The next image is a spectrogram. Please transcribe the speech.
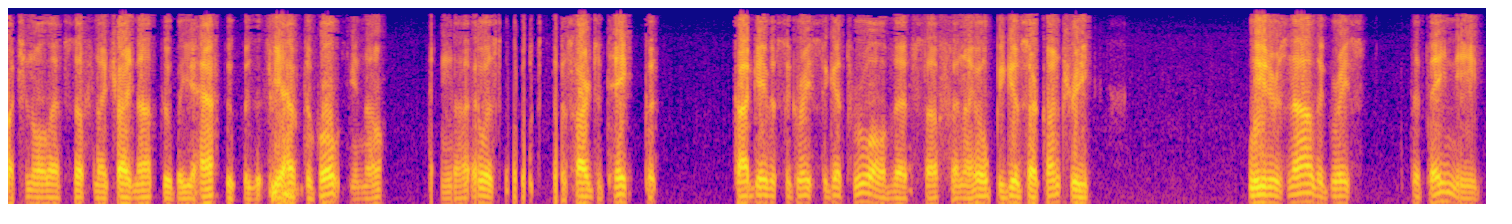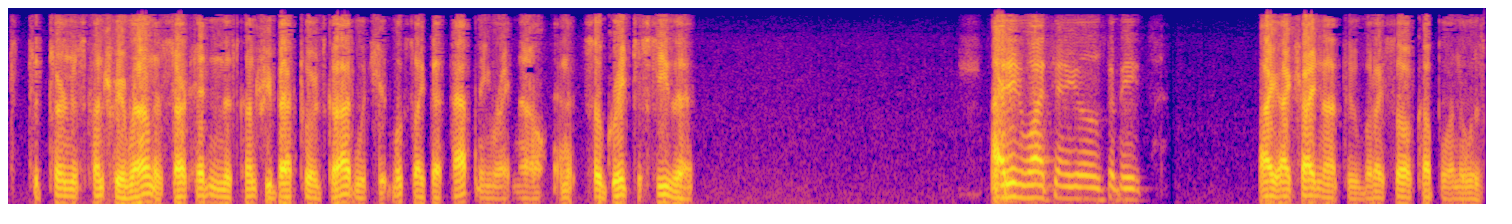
watching all that stuff, and I tried not to, but you have to, because you have to vote, you know. And uh, was, it was it was hard to take, but God gave us the grace to get through all of that stuff, and I hope He gives our country leaders now the grace that they need to turn this country around and start heading this country back towards God, which it looks like that's happening right now, and it's so great to see that. I didn't watch any of those debates. I, I tried not to, but I saw a couple, and it was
